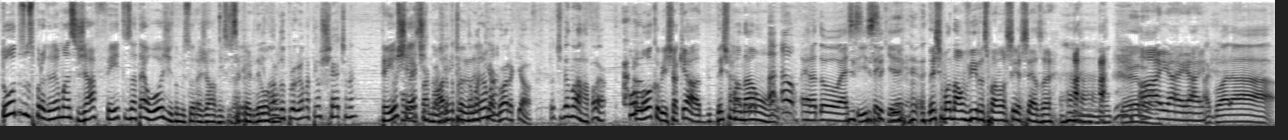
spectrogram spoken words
todos os programas já feitos até hoje do Mistura Jovem. Se você E- perdeu e na hora algum. do programa tem o chat, né? Tem o chat na hora do programa. aqui agora, aqui, ó. Tô te vendo lá, Rafa. Olha. Ô, louco, bicho, aqui, ó. Deixa eu mandar um. Era do S isso, aqui, né? Deixa eu mandar um vírus pra você, César. Não quero. Ai, ai, ai. Agora,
